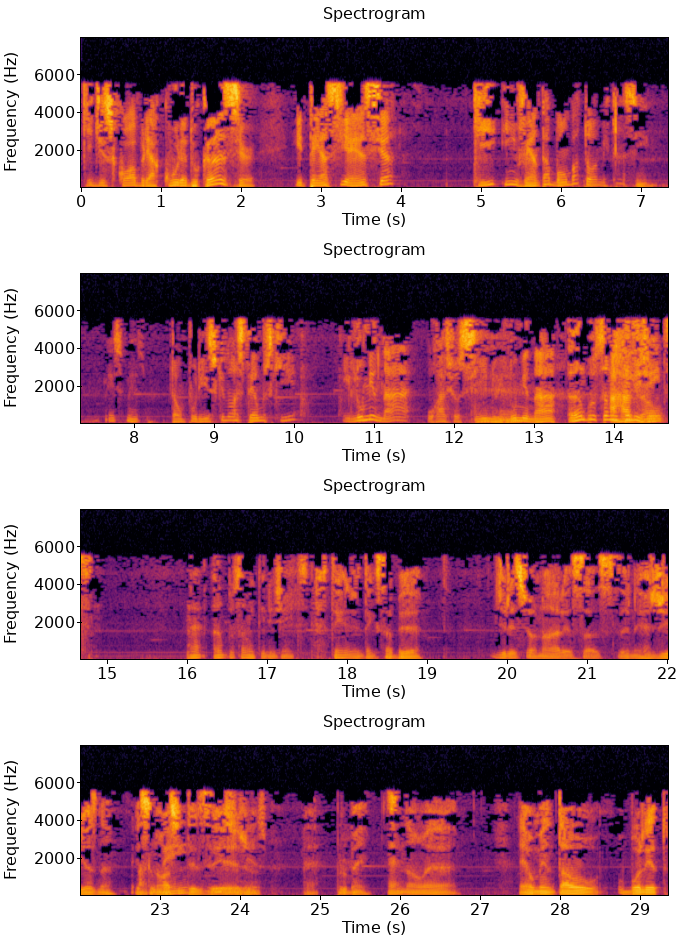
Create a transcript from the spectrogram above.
que descobre a cura do câncer e tem a ciência que inventa a bomba atômica. Sim, isso mesmo. Então, por isso que nós temos que iluminar o raciocínio, é. iluminar. Ambos são inteligentes. Né? Ambos são inteligentes. Tem, a gente tem que saber direcionar essas energias, né? Esse Para nosso bem, desejo. É. para o bem. É. Senão é, é aumentar o, o boleto,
